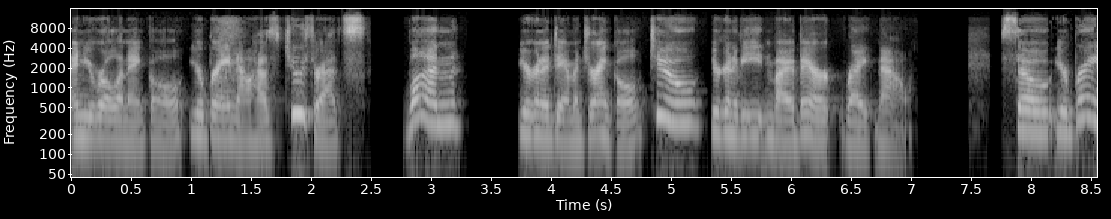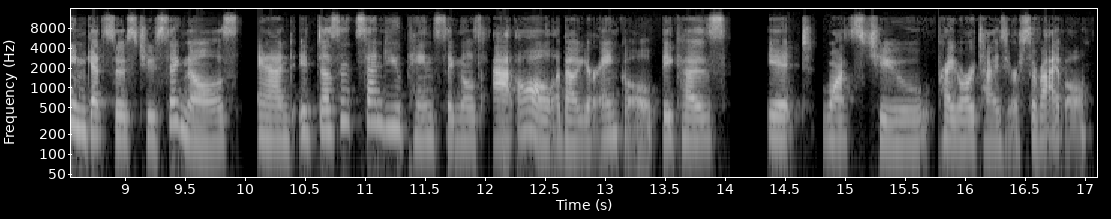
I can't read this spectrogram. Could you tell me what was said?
and you roll an ankle, your brain now has two threats. One, you're going to damage your ankle. Two, you're going to be eaten by a bear right now. So your brain gets those two signals and it doesn't send you pain signals at all about your ankle because it wants to prioritize your survival.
